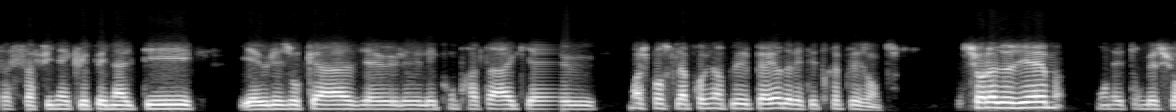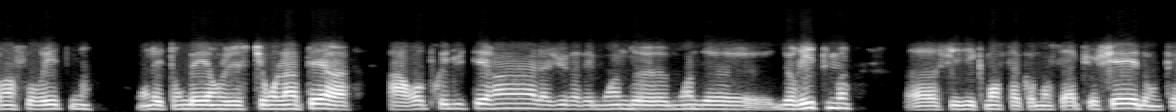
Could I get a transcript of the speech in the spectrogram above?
ça, ça finit avec le pénalty. Il y a eu les occasions, il y a eu les, contre-attaques. Moi, je pense que la première période, elle était très plaisante. Sur la deuxième, on est tombé sur un faux rythme. On est tombé en gestion. L'Inter a repris du terrain. La Juve avait moins de, moins de, rythme. Euh, physiquement, ça a commencé à piocher. Donc,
